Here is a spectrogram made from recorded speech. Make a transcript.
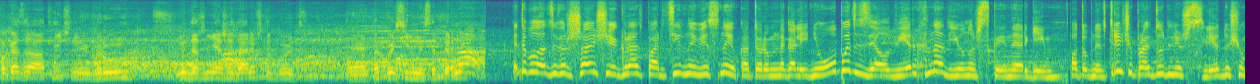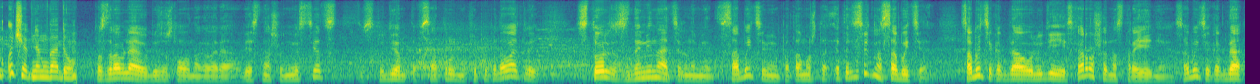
показала отличную игру. Мы даже не ожидали, что будет э, такой сильный соперник. Это была завершающая игра спортивной весны, в которой многолетний опыт взял верх над юношеской энергией. Подобные встречи пройдут лишь в следующем учебном году. Поздравляю, безусловно говоря, весь наш университет, студентов, сотрудников и преподавателей столь знаменательными событиями, потому что это действительно событие. Событие, когда у людей есть хорошее настроение, событие, когда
